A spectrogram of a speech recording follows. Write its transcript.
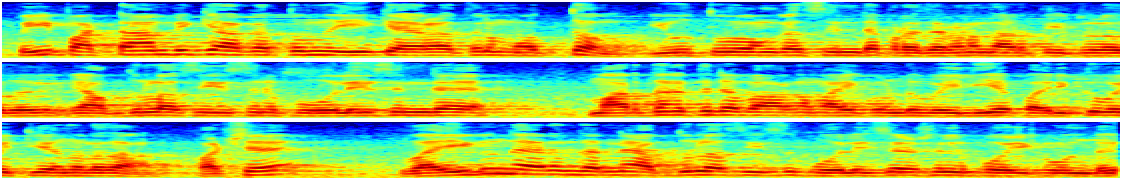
അപ്പോൾ ഈ പട്ടാമ്പിക്കകത്തും ഈ കേരളത്തിൽ മൊത്തം യൂത്ത് കോൺഗ്രസിന്റെ പ്രചരണം നടത്തിയിട്ടുള്ളത് ഈ അബ്ദുൾ അസീസിന് പോലീസിന്റെ മർദ്ദനത്തിന്റെ ഭാഗമായിക്കൊണ്ട് വലിയ പരിക്ക് പറ്റിയെന്നുള്ളതാണ് പക്ഷേ വൈകുന്നേരം തന്നെ അബ്ദുൾ അസീസ് പോലീസ് സ്റ്റേഷനിൽ പോയിക്കൊണ്ട്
